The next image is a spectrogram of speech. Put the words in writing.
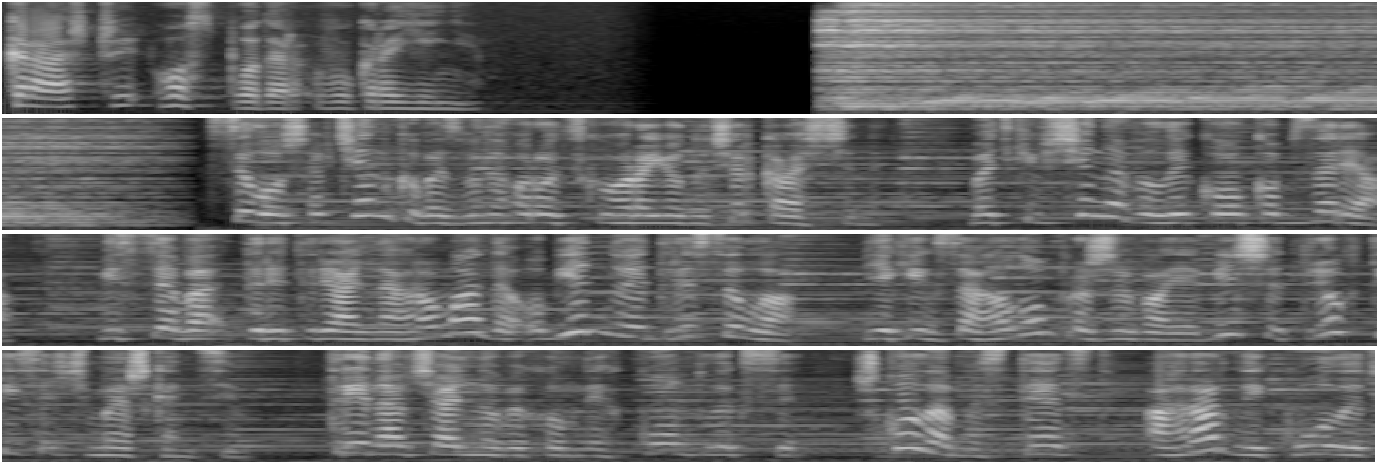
Кращий господар в Україні. Село Шевченкове з Виногородського району Черкащини, батьківщина Великого Кобзаря. Місцева територіальна громада об'єднує три села, в яких загалом проживає більше трьох тисяч мешканців. Три навчально-виховних комплекси, школа мистецтв, аграрний коледж,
